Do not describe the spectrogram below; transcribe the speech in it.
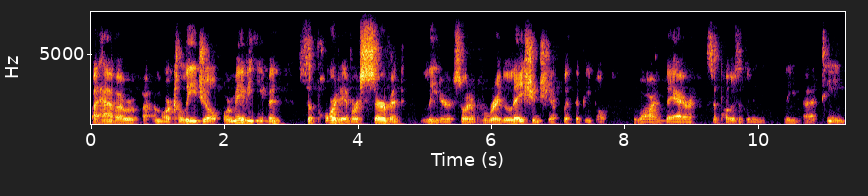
but have a, a more collegial or maybe even supportive or servant leader sort of relationship with the people who are their supposedly lead, uh, team,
